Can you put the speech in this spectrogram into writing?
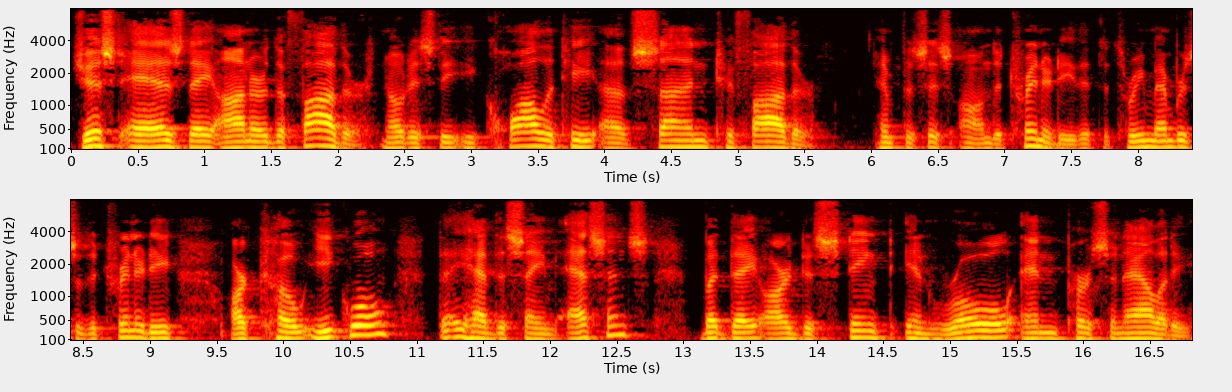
just as they honor the Father. Notice the equality of Son to Father. Emphasis on the Trinity, that the three members of the Trinity are co equal, They have the same essence, but they are distinct in role and personality.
